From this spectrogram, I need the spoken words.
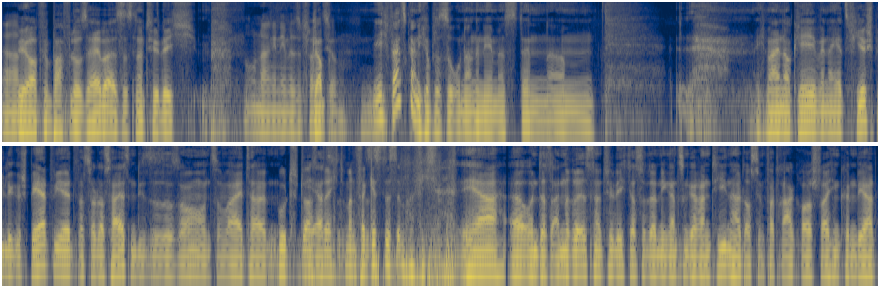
Ähm, ja, für Buffalo selber ist es natürlich eine unangenehme Situation. Ich, glaub, ich weiß gar nicht, ob das so unangenehm ist, denn ähm, ich meine, okay, wenn er jetzt vier Spiele gesperrt wird, was soll das heißen, diese Saison und so weiter. Gut, du hast Erst, recht, man vergisst es immer wieder. Ja, äh, und das andere ist natürlich, dass du dann die ganzen Garantien halt aus dem Vertrag rausstreichen können, die er hat.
